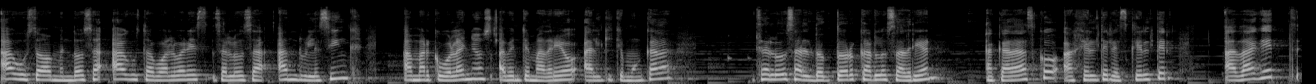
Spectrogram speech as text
a Gustavo Mendoza, a Gustavo Álvarez. Saludos a Andrew Lesing, a Marco Bolaños, a Vente Madreo, al Quique Moncada. Saludos al doctor Carlos Adrián, a Cadasco, a Helter Skelter, a Daggett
